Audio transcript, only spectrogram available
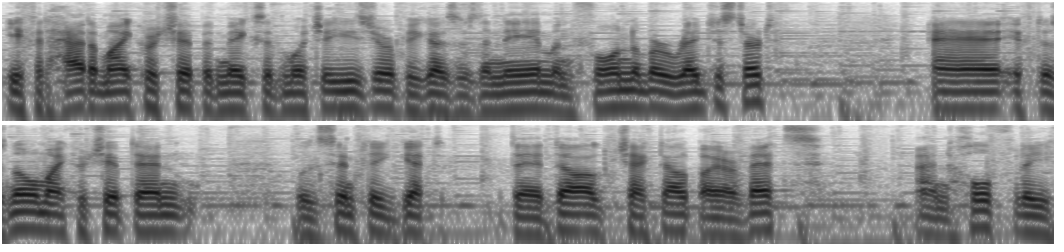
If it had a microchip, it makes it much easier because there's a name and phone number registered. Uh, if there's no microchip, then we'll simply get the dog checked out by our vets and hopefully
